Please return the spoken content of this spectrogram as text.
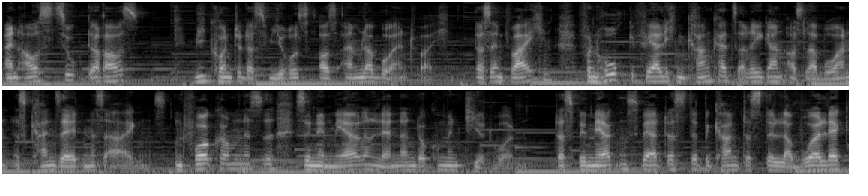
Ein Auszug daraus, wie konnte das Virus aus einem Labor entweichen? Das Entweichen von hochgefährlichen Krankheitserregern aus Laboren ist kein seltenes Ereignis und Vorkommnisse sind in mehreren Ländern dokumentiert worden. Das bemerkenswerteste, bekannteste Laborleck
